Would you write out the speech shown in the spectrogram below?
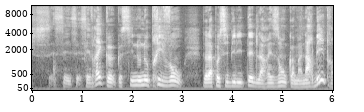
c'est vrai que, si nous nous privons de la possibilité de la raison comme un arbitre,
